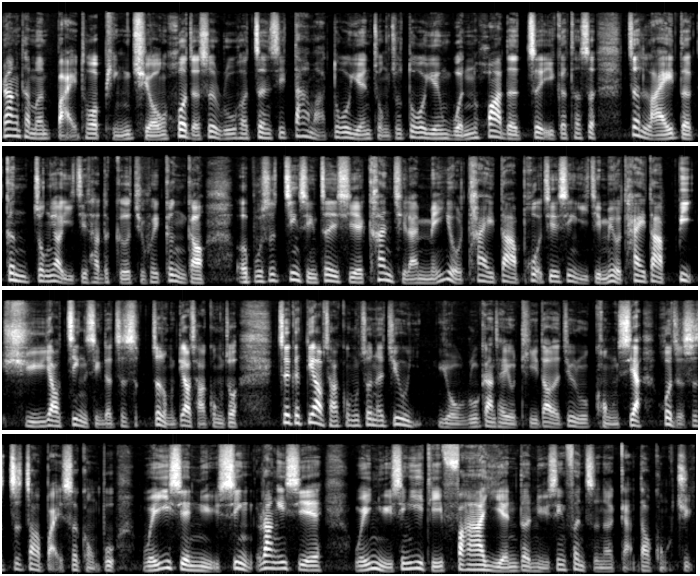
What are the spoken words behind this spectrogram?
让他们摆脱贫穷，或者是如何珍惜大马多元种族、多元文化的这一个特色，这来的更重要，以及它的格局会更高，而不是进行这些看起来没有太大迫切性，以及没有太大必须要进行的这是这种调查工作。这个调查工作呢，就有如刚才有提到的，就如恐吓或者是制造白色恐怖，为一些女性，让一些为女性议题发言的女性分子呢感。恐惧。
